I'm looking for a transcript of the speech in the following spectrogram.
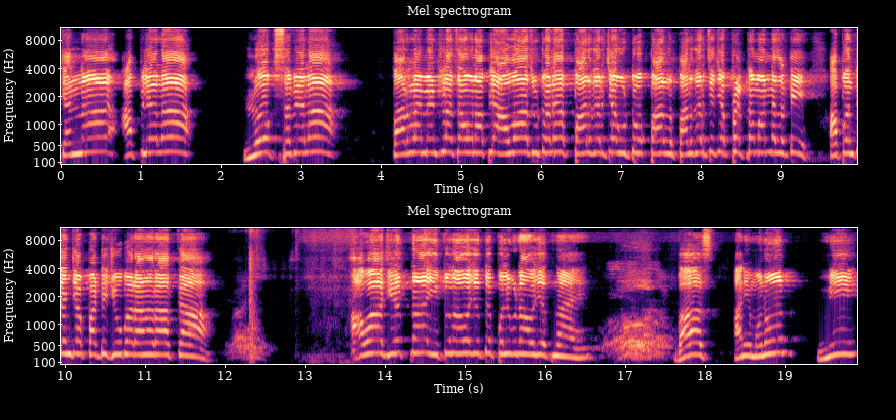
त्यांना आपल्याला लोकसभेला पार्लमेंटला जाऊन आपले आवाज उठवल्या पालघरच्या उठव पाल पालघरचे जे प्रश्न मांडण्यासाठी आपण त्यांच्या पाठीशी उभं राहणार आहात का? आवाज येत नाही इथून आवाज येतोय पलीकडून आवाज येत नाही. बस. आणि म्हणून मी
